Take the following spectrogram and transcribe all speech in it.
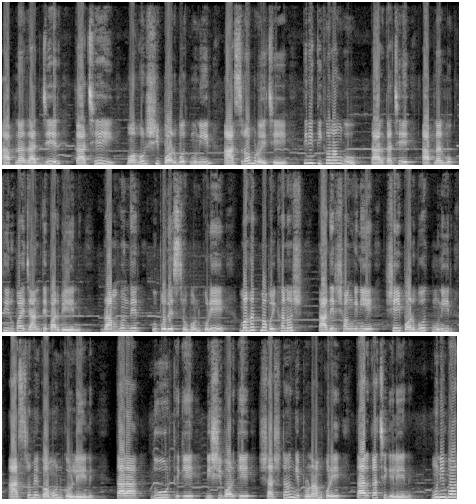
আপনার রাজ্যের কাছেই মহর্ষি পর্বত মুনির আশ্রম রয়েছে। তিনি তিকলাঙ্গ, তার কাছে আপনার মুক্তির উপায় জানতে পারবেন। ব্রাহ্মণদের উপদেশ শ্রবণ করে মহাত্মা বৈখানস তাদের সঙ্গে নিয়ে সেই পর্বত মুনির আশ্রমে গমন করলেন। তারা দূর থেকে ঋষিবরকে সাষ্টাঙ্গে প্রণাম করে তার কাছে গেলেন। মুনিবর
